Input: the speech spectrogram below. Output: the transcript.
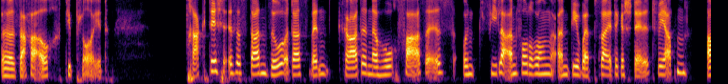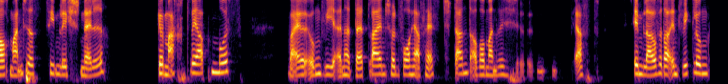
äh, Sache auch deployed. Praktisch ist es dann so, dass wenn gerade eine Hochphase ist und viele Anforderungen an die Webseite gestellt werden, auch manches ziemlich schnell gemacht werden muss weil irgendwie eine Deadline schon vorher feststand, aber man sich äh, erst im Laufe der Entwicklung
